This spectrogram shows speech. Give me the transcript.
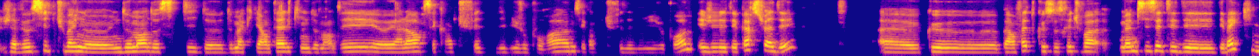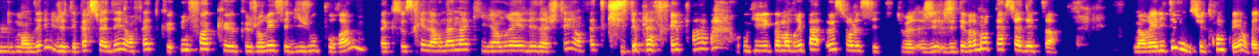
j'avais aussi, tu vois, une, demande aussi de, de, ma clientèle qui me demandait alors, c'est quand tu fais des bijoux pour hommes? C'est quand tu fais des bijoux pour hommes? Et j'ai été persuadée euh, que, bah, en fait, que ce serait, tu vois, même si c'était des, des, mecs qui me le demandaient, j'étais persuadée, en fait, qu'une fois que, que j'aurais ces bijoux pour hommes, bah, que ce serait leur nana qui viendrait les acheter, en fait, qui se déplacerait pas ou qui les commanderait pas eux sur le site. J'étais vraiment persuadée de ça. Mais en réalité, je me suis trompée. En fait,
